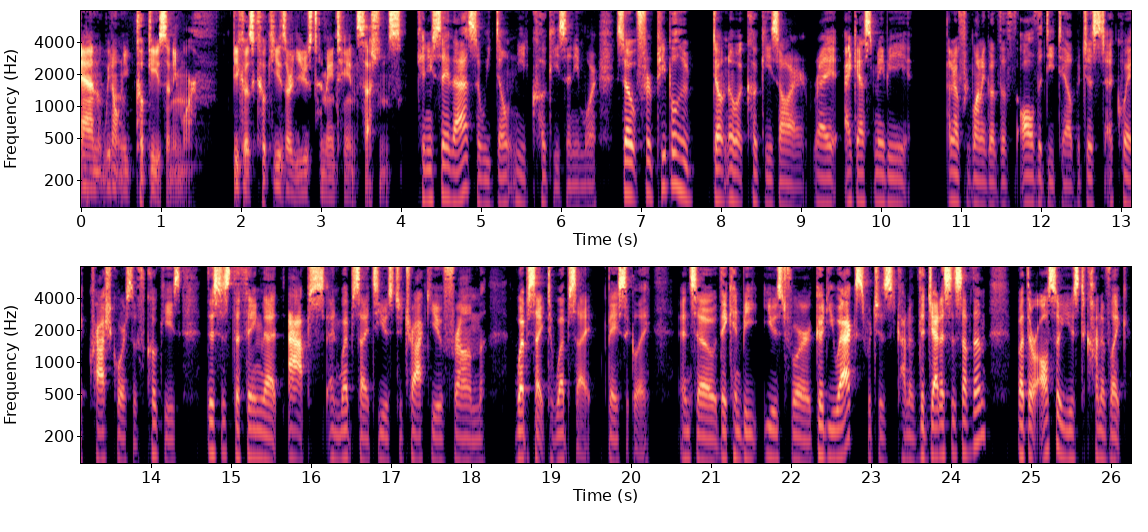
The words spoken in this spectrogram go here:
And we don't need cookies anymore because cookies are used to maintain sessions. Can you say that? So we don't need cookies anymore. So for people who don't know what cookies are, right? I guess maybe I don't know if we want to go all the detail, but just a quick crash course of cookies. This is the thing that apps and websites use to track you from website to website, basically. And so they can be used for good UX, which is kind of the genesis of them, but they're also used to kind of like,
